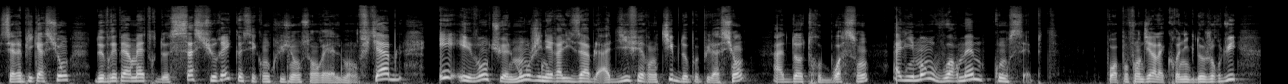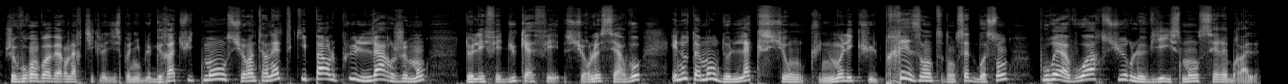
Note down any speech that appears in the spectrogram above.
Ces réplications devraient permettre de s'assurer que ces conclusions sont réellement fiables et éventuellement généralisables à différents types de populations, à d'autres boissons, aliments, voire même concepts. Pour approfondir la chronique d'aujourd'hui, je vous renvoie vers un article disponible gratuitement sur Internet qui parle plus largement de l'effet du café sur le cerveau et notamment de l'action qu'une molécule présente dans cette boisson pourrait avoir sur le vieillissement cérébral.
